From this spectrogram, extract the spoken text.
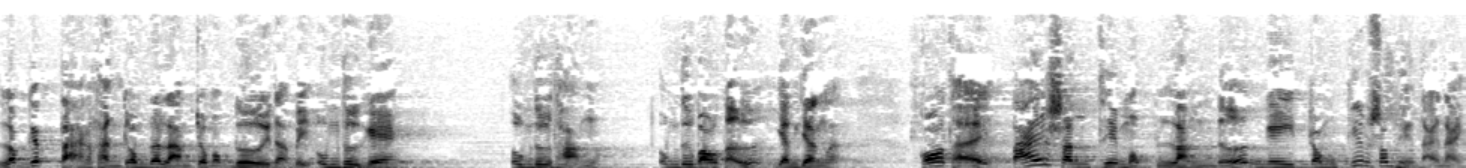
Lắp ghép tạng thành công đã làm cho một người đó bị ung thư gan, ung thư thận, ung thư bao tử, vân vân đó có thể tái sanh thêm một lần nữa ngay trong kiếp sống hiện tại này.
